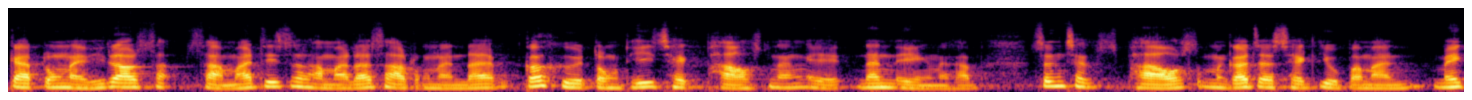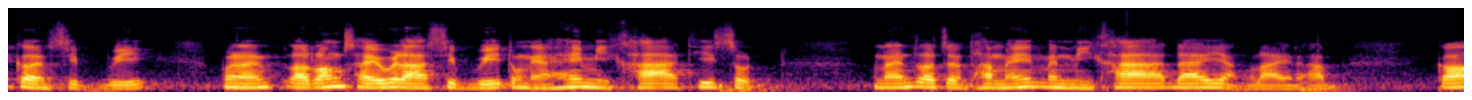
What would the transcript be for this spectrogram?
แกลบตรงไหนที่เราสามารถที่จะทำอัลตราซาวตรงนั้นได้ ก็คือตรงที่เช็ค pulse นั่นเองนั่นเองนะครับ ซึ่งเช็ค pulse มันก็จะเช็คอยู่ประมาณไม่เกิน 10 วิ เพราะนั้นเราต้องใช้เวลา 10 วิตรงนี้ให้มีค่าที่สุด เพราะฉะนั้นเราจะทำให้มันมีค่าได้อย่างไรนะครับ ก็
